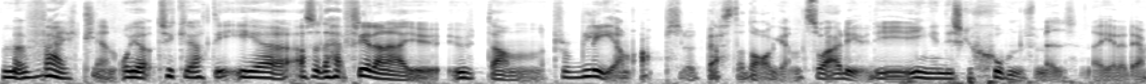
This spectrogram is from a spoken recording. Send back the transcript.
Men verkligen. Och jag tycker att det är, alltså det här fredagen är ju utan problem absolut bästa dagen. Så är det ju. Det är ingen diskussion för mig när det gäller det.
